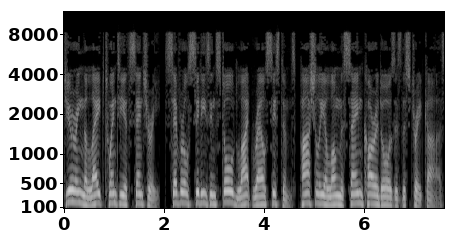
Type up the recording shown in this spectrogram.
During the late 20th century, several cities installed light rail systems partially along the same corridors as the streetcars.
